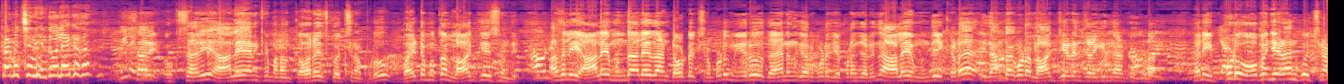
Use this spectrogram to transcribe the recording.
ఆక్రమించింది హిందువులే కదా? ఒకసారి ఒకసారి ఆలయానికి మనం కవరేజ్ వచ్చినప్పుడు బయట మొత్తం లాక్ చేసి ఉంది. అసలు ఈ ఆలయం ఉందా లేదా అని డౌట్ వచ్చినప్పుడు మీరు దయానంద్ గారు కూడా చెప్పడం జరిగింది. ఆలయం ఉంది ఇక్కడ ఇదంతా కూడా లాక్ చేయడం జరిగింది అంటూ కూడా. కానీ ఇప్పుడు ఓపెన్ చేయడానికి వచ్చినా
